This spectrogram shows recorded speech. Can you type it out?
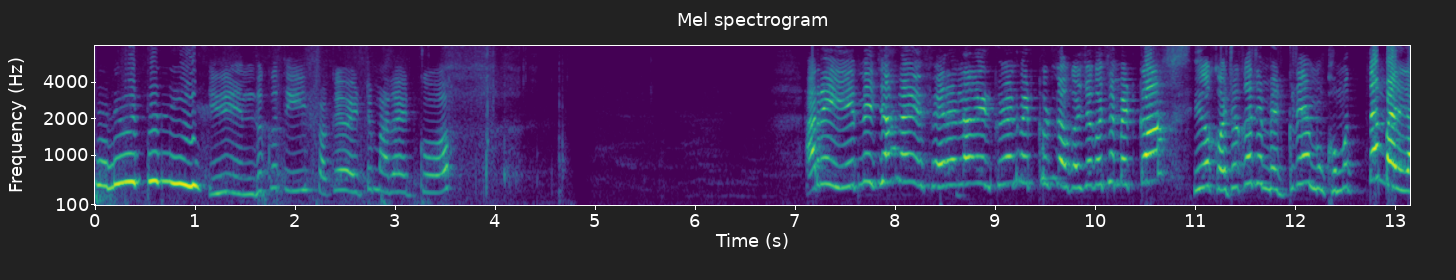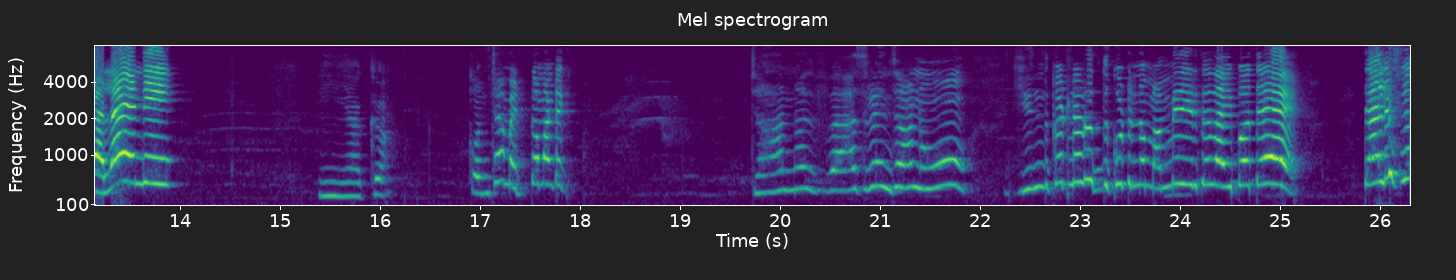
చదివిస్తుంది ఇది ఎందుకు తీసి పక్క పెట్టి మళ్ళీ పెట్టుకో అరే ఏంది జానా ఫేర్ అండ్ లవ్లీ పెట్టుకున్నట్టు పెట్టుకుంటున్నావు. కొంచెం కొంచెం పెట్టుకో. ఇక కొంచెం కొంచెం పెట్టుకుంటే ముఖం మొత్తం పడగాల ఏంది? అక్క. కొంచెం పెట్టుకోమంటే జాను వ్యాసరేం జాను? ఎందుకట్లా రుద్దుకుంటున్నావు? మమ్మీ తిడుతుంది అయిపోతే. తెలుసు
